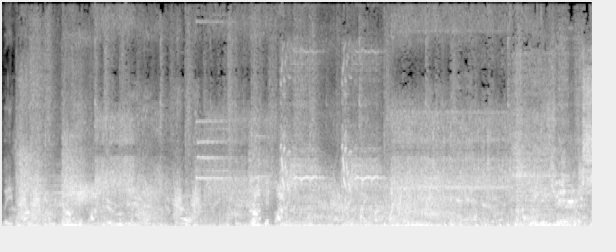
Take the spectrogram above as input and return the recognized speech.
Leave it. Drop it, Hyper. Finish.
